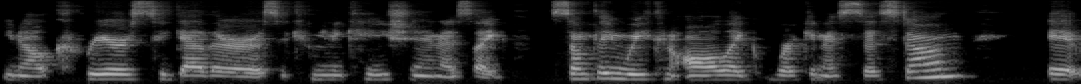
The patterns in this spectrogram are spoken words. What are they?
you know careers together as a communication as like something we can all like work in a system it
